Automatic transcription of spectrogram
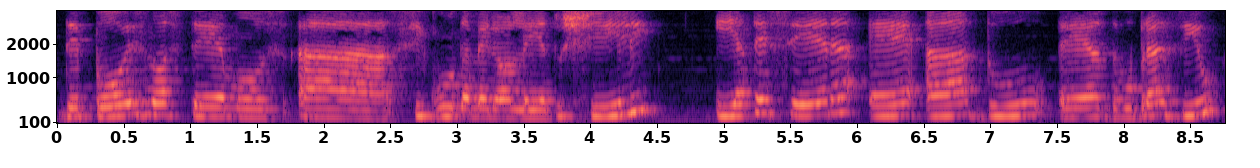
Depois nós temos a segunda melhor lei do Chile e a terceira é a do, é do Brasil,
